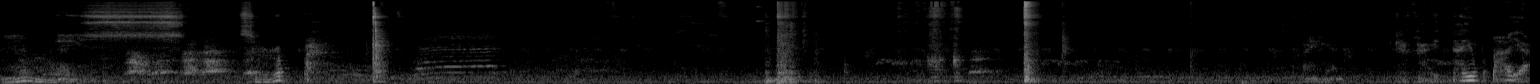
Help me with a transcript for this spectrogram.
Ayan guys. Sarap. Ayan. Kakain tayo papaya.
